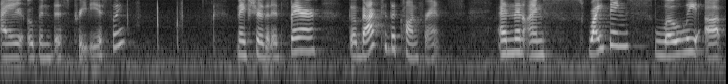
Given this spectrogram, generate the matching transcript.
I opened this previously. Make sure that it's there. Go back to the conference and then I'm swiping slowly up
